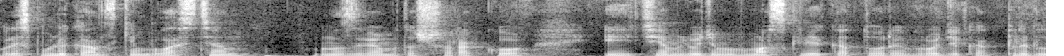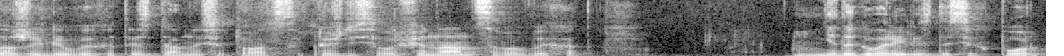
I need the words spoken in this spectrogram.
республиканским властям, назовем это широко, и тем людям в Москве, которые вроде как предложили выход из данной ситуации, прежде всего финансовый выход. Не договорились до сих пор.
